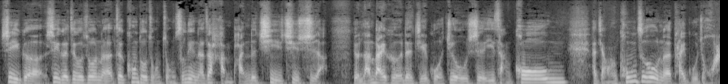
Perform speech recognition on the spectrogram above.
是一个是一个这个说呢，这空头总总司令呢在喊盘的气气势啊，就蓝白河的结果就是一场空，他讲完空之后呢，台股就哗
